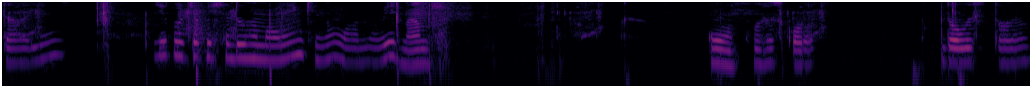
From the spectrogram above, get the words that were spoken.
Далі. Тут якийсь дуже маленький, ну ладно, візьмемо. О, вже скоро. Долистаю.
